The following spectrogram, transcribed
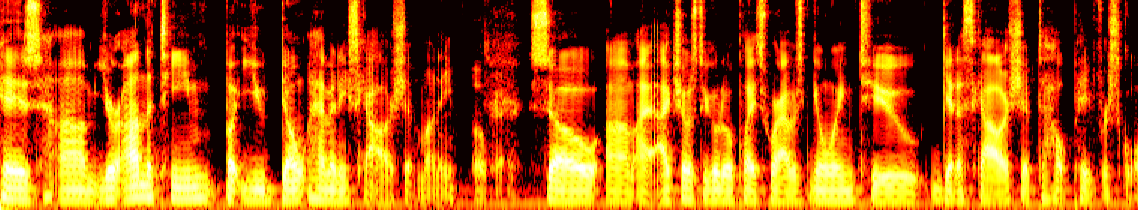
is um, you're on the team, but you don't have any scholarship money. Okay. So um, I, I chose to go to a place where I was going to get a scholarship to help pay for school.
